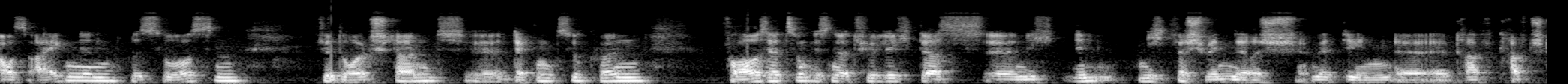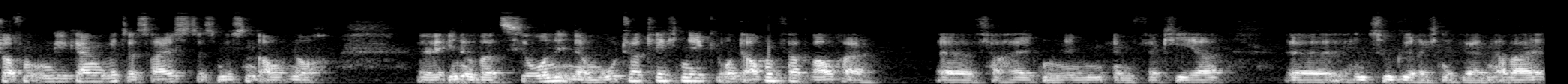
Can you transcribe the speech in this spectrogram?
aus eigenen Ressourcen für Deutschland äh, decken zu können. Voraussetzung ist natürlich, dass äh, nicht, nicht verschwenderisch mit den äh, Kraftstoffen umgegangen wird. Das heißt, es müssen auch noch Innovationen in der Motortechnik und auch im Verbraucherverhalten im, im Verkehr hinzugerechnet werden. Aber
